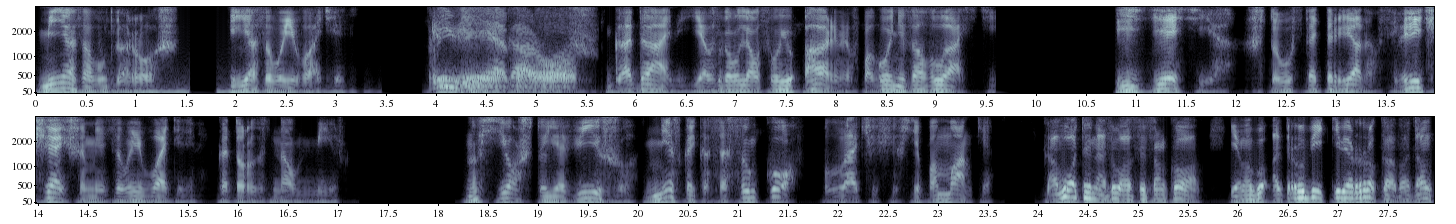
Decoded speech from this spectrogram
Меня зовут Горош. И я завоеватель. Привет, Горош. Годами я возглавлял свою армию в погоне за властью. И здесь я, чтобы стать рядом с величайшими завоевателями, которых знал мир. Но все, что я вижу, несколько сосунков, плачущихся по мамке. Кого ты назвал сосунков? Я могу отрубить тебе руку, а потом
